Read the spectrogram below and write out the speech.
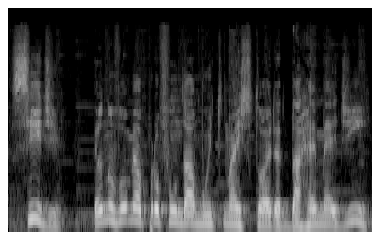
Cid, eu não vou me aprofundar muito na história da Remedim,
